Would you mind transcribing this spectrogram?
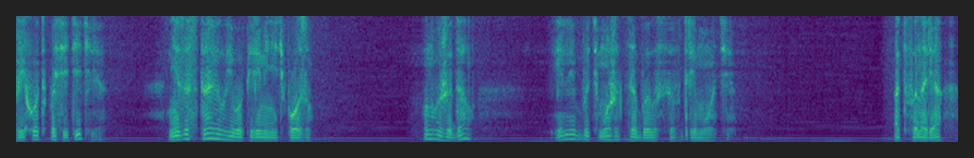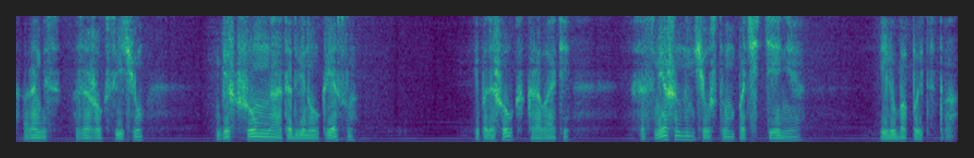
Приход посетителя не заставил его переменить позу. Он выжидал или, быть может, забылся в дремоте. От фонаря Арамис зажег свечу, бесшумно отодвинул кресло и подошел к кровати со смешанным чувством почтения и любопытства.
